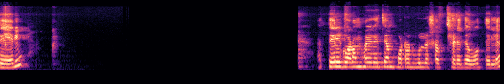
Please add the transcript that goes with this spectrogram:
তেল। তেল গরম হয়ে গেছে, আমি পটলগুলো সব ছেড়ে দেবো তেলে।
